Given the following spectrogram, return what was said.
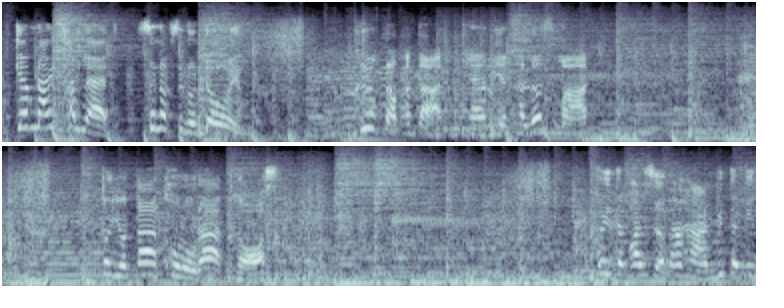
ูดเกมไนท์ไทยแลนด์สนับสนุนโดย เครื่องปรับอากาศ Carrier Color Smart Toyota Corolla Cross ผลิตภัณฑ์เสริมอาหารวิตามิน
